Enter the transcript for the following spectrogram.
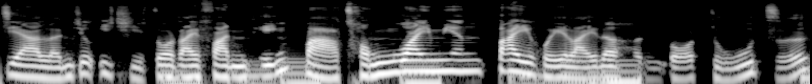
家人就一起坐在饭厅，把从外面带回来的很多竹子，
